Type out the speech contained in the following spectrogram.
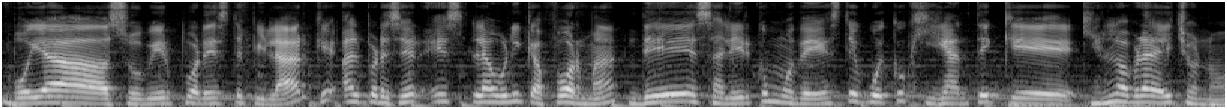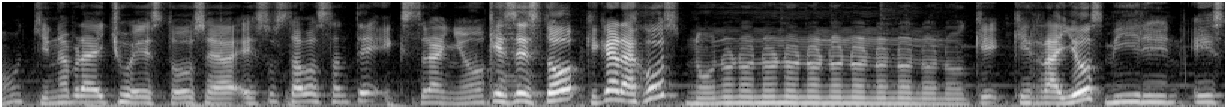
voy a subir por este pilar, que al parecer es la única forma de salir como de este hueco gigante que... ¿Quién lo habrá hecho, no? ¿Quién habrá hecho esto? O sea, eso está bastante extraño. ¿Qué es esto? ¿Qué carajos? No, no, no, no, no, no, no, no, no, no, no, no. ¿Qué, qué rayos? Miren esto.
